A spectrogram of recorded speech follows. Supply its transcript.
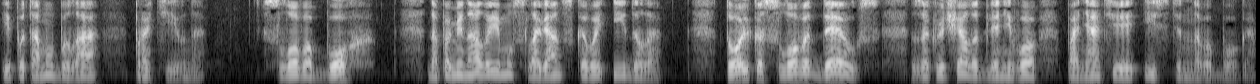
и потому была противна. Слово «бог» напоминало ему славянского идола. Только слово «деус» заключало для него понятие истинного бога.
